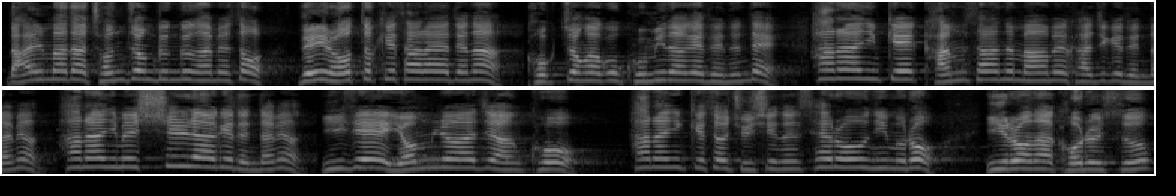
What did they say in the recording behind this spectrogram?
날마다 전전긍긍하면서 내일 어떻게 살아야 되나 걱정하고 고민하게 되는데 하나님께 감사하는 마음을 가지게 된다면 하나님을 신뢰하게 된다면 이제 염려하지 않고 하나님께서 주시는 새로운 힘으로 일어나 걸을 수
